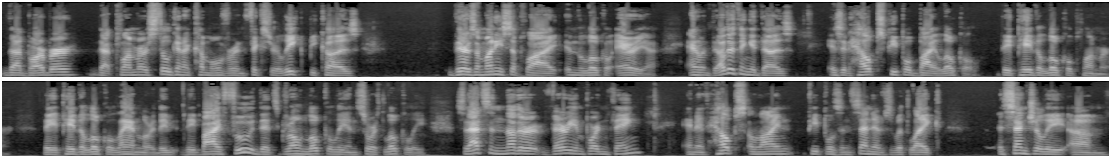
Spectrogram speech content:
that barber, that plumber is still going to come over and fix your leak because there's a money supply in the local area. And the other thing it does is it helps people buy local. They pay the local plumber. They pay the local landlord. They, they buy food that's grown locally and sourced locally. So that's another very important thing. And it helps align people's incentives with, like, essentially um,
